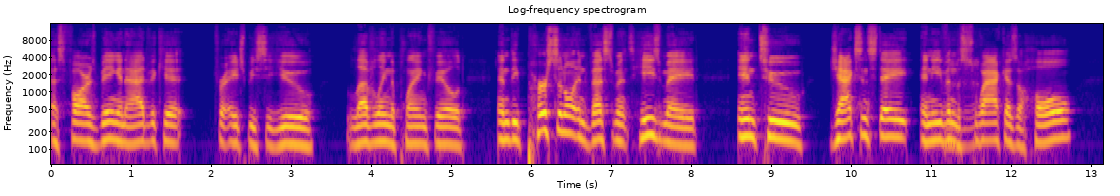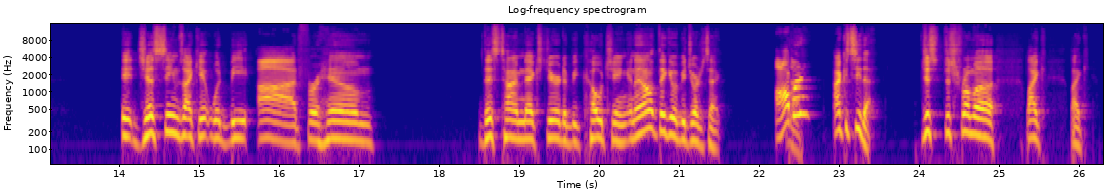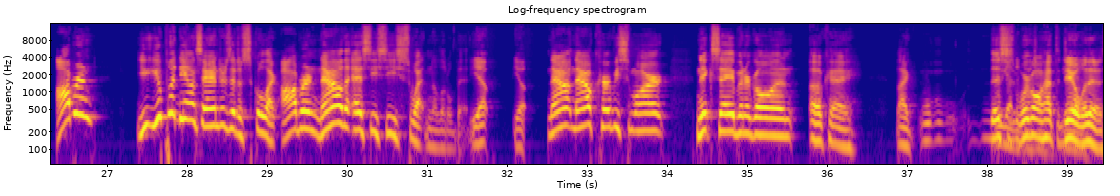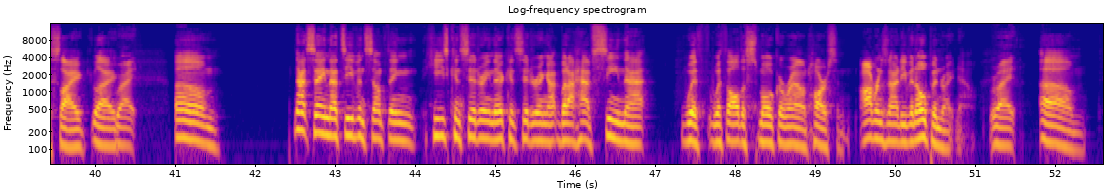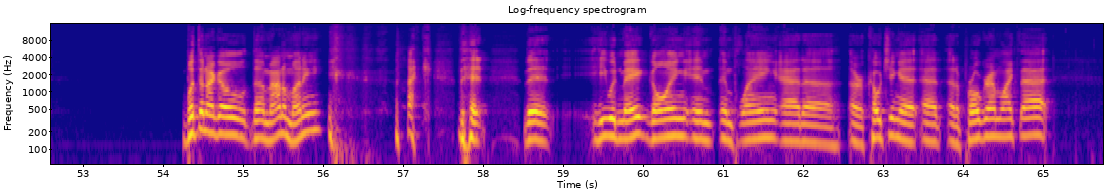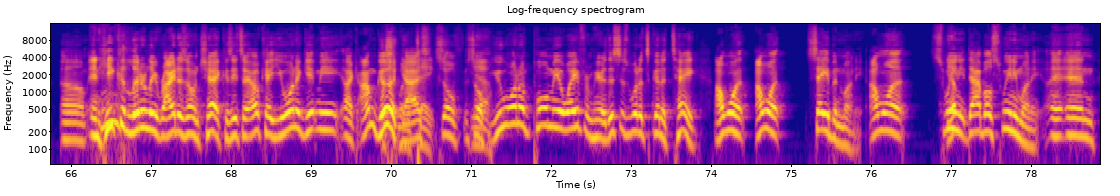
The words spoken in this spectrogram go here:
as far as being an advocate for HBCU, leveling the playing field, and the personal investments he's made into Jackson State and even the mm-hmm. SWAC as a whole. It just seems like it would be odd for him this time next year to be coaching, and I don't think it would be Georgia Tech. Auburn, I could see that just just from a like like Auburn. You you put Deion Sanders at a school like Auburn. Now the SEC sweating a little bit. Yep. Now now Kirby Smart, Nick Saban are going okay. Like this we we're gonna have to deal Yeah. with this. Like like Right. um. Not saying that's even something he's considering, they're considering, I- but I have seen that with with all the smoke around Harsin. Auburn's not even open right now. Right. Um, but then I go the amount of money, like that that he would make going and, and playing at a or coaching at, at, at a program like that. Um, and he could literally write his own check because he'd say, "Okay, you want to get me like I'm good, guys. takes." So so Yeah. if you want to pull me away from here, this is what it's going to take. I want I want Saban money. I want Swinney Dabo Swinney money, and, and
